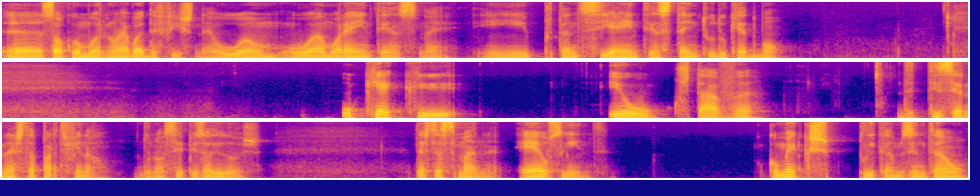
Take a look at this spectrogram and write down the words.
Uh, só que o amor não é boa da fixe, né? o, o amor é intenso, né? E portanto, se é intenso, tem tudo o que é de bom. O que é que eu gostava de te dizer nesta parte final do nosso episódio de hoje, desta semana, é o seguinte: como é que explicamos então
